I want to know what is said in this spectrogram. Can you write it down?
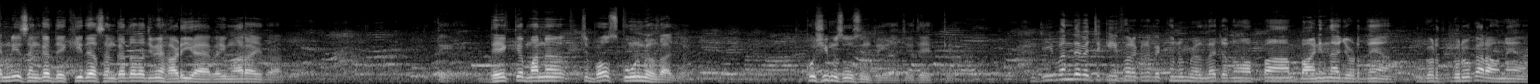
ਇੰਨੀ ਸੰਗਤ ਦੇਖੀ ਦਾ ਸੰਗਤ ਦਾ ਤਾਂ ਜਿਵੇਂ ਹਾੜੀ ਆਇਆ ਬਈ ਮਹਾਰਾਜ ਦਾ। ਤੇ ਦੇਖ ਕੇ ਮਨ 'ਚ ਬਹੁਤ ਸਕੂਨ ਮਿਲਦਾ ਜੀ। ਖੁਸ਼ੀ ਮਹਿਸੂਸ ਹੁੰਦੀ ਹੈ ਜੀ ਦੇਖ ਕੇ। ਜੀਵਨ ਦੇ ਵਿੱਚ ਕੀ ਫ਼ਰਕ ਵੇਖਣ ਨੂੰ ਮਿਲਦਾ ਜਦੋਂ ਆਪਾਂ ਬਾਣੀ ਨਾਲ ਜੁੜਦੇ ਹਾਂ ਗੁਰ- ਘਰ ਆਉਂਦੇ ਹਾਂ?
